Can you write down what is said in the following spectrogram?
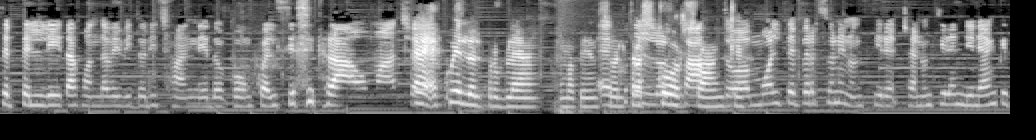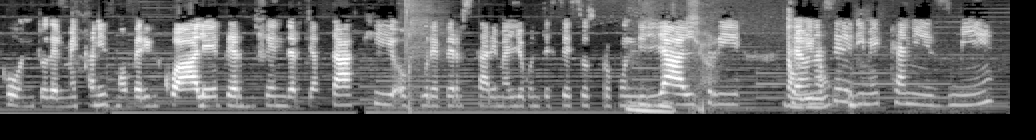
seppellita quando avevi 12 anni dopo un qualsiasi trauma. Cioè, eh, quello è il problema, penso, il trascorso il anche. Molte persone non ti, re- cioè, non ti rendi neanche conto del meccanismo per il quale per difenderti attacchi oppure per stare meglio con te stesso sprofondi gli altri. C'è una serie di meccanismi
